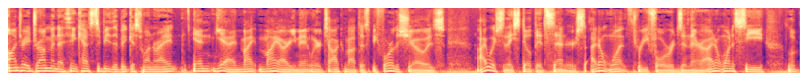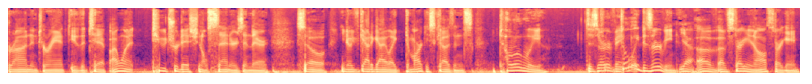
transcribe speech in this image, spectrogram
Andre Drummond, I think, has to be the biggest one, right? And yeah, and my, my argument, we were talking about this before the show, is I wish they still did centers. I don't want three forwards in there. I don't want to see LeBron and Durant do the tip. I want two traditional centers in there. So, you know, you've got a guy like Demarcus Cousins, totally Deserving. totally deserving Yeah. of, of starting an all star game.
